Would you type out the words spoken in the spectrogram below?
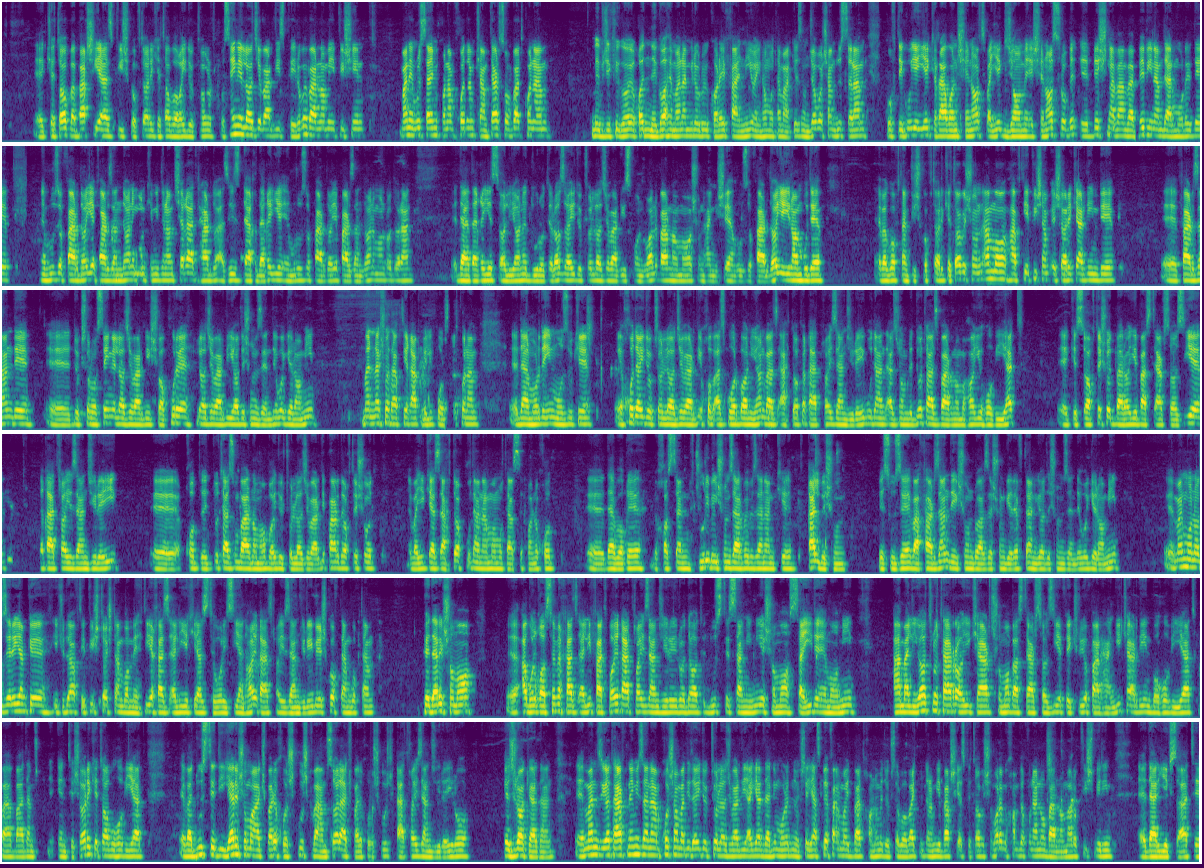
کتاب و بخشی از پیشگفتار کتاب آقای دکتر حسین لاجوردی است پیرو برنامه پیشین. من امروز سعی می‌کنم خودم کمتر صحبت کنم. به که گاهی اوقات نگاه منم میره روی کارهای فنی و اینها متمرکز اونجا باشم. دوست دارم گفتگوی یک روانشناس و یک جامعه شناس رو بشنوم و ببینم در مورد امروز و فردای فرزندانمان که می‌دونم چقدر هر دو عزیز دغدغه امروز و فردای فرزندانمان رو دارن. دغدغه سالیان دور و دراز. های دکتر لاجوردی عنوان برنامه هاشون همیشه امروز و فردای ایران بوده و گفتم پیشگفتار کتابشون. اما هفته پیشم اشاره کردیم به فرزند دکتر حسین لاجوردی شاپور لاجوردی یادشون زنده و گرامی. من نشد هفته قبل خیلی فرصت کنم در مورد این موضوع که خدای دکتر لاجوردی خب از قربانیان و از اهداف قتل‌های زنجیره‌ای بودند از جمله دو تا از برنامه‌های هویت که ساخته شد برای بسترسازی قطرهای زنجیره‌ای خب دو تا از اون برنامه ها با دکتر لاجوردی پرداخته شد و یکی از اهداف بودن اما متاسفانه خب در واقع خواستن جوری به ایشون ضربه بزنن که قلبشون بسوزه و فرزند ایشون رو ازشون گرفتن یادشون زنده و گرامی. من مناظره هم که یکی دو هفته پیش داشتم با مهدی خزعلی یکی از تئوریسین های قطرهای زنجیری بهش گفتم گفتم پدر شما ابوالقاسم خزعلی فتوای قطرهای زنجیری رو داد. دوست صمیمی شما سعید امامی عملیات رو طراحی کرد. شما بسترسازی فکری و فرهنگی کردین با هویت و بعدم انتشار کتاب هویت. و دوست دیگر شما اکبر خوشگوشک و امثال اکبر خوشگوشک قطرهای زنجیره‌ای رو اجرا کردن. من زیاد حرف نمی‌زنم. خوش آمدید آقای دکتر لاجوردی. اگر در این مورد نکته هست بفرمایید. بعد خانم دکتر بابک می‌دونم یه بخشی از کتاب شما رو می‌خوام بخونن و برنامه رو پیش میریم. در یک ساعت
